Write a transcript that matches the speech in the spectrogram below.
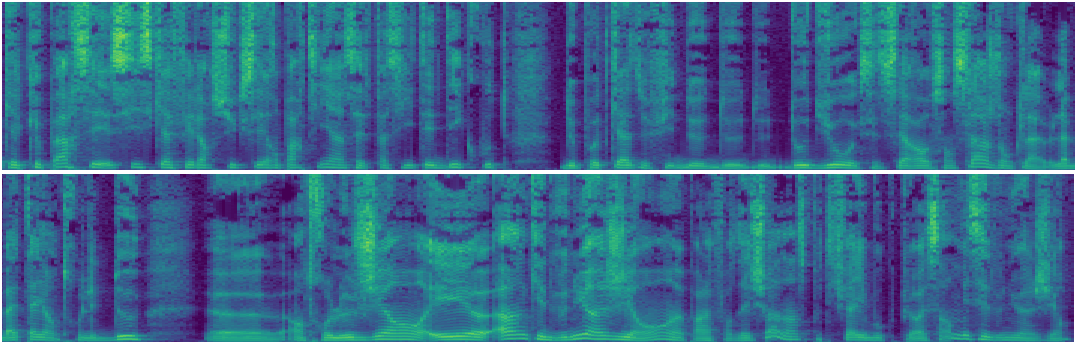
quelque part c'est ce qui a fait leur succès en partie, hein, cette facilité d'écoute de podcasts, de d'audio, de, etc. au sens large. Donc la, bataille entre les deux, euh, entre le géant et euh, un qui est devenu un géant hein, par la force des choses. Hein. Spotify est beaucoup plus récent, mais c'est devenu un géant.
